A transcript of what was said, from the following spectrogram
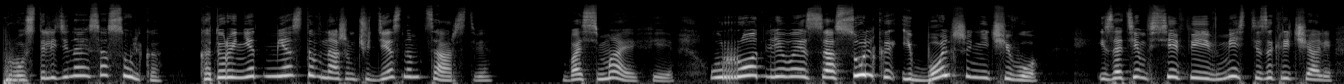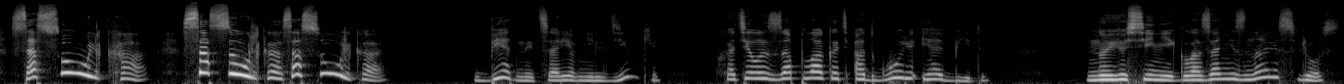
Просто ледяная сосулька, которой нет места в нашем чудесном царстве. Восьмая фея. Уродливая сосулька и больше ничего. И затем все феи вместе закричали «Сосулька! Сосулька! Сосулька!» Бедной царевне льдинки хотелось заплакать от горя и обиды. Но ее синие глаза не знали слез.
